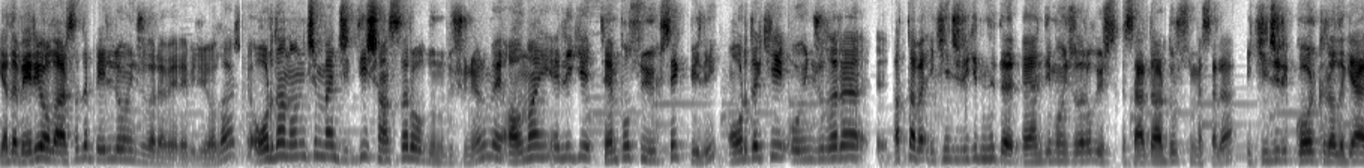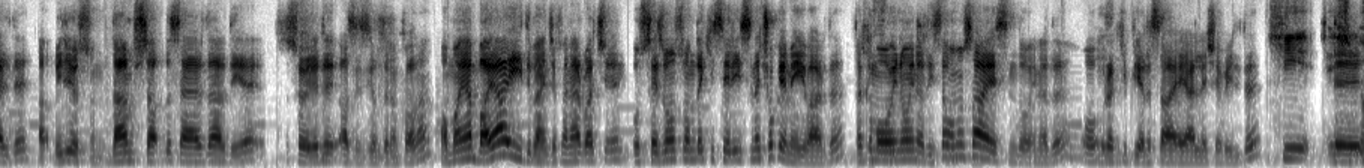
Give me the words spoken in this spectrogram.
Ya da veriyorlarsa da belli oyunculara verebiliyorlar. E, Oradan onun için ben ciddi şanslar olduğunu düşünüyorum ve Almanya Ligi temposu yüksek bir lig. Oradaki oyunculara e, hatta ben ikinci liginde de beğendiğim oyuncular oluyor işte. Serdar Dursun mesela. İkinci lig gol kralı geldi. Biliyorsun Darmstadtlı Serdar diye söyledi Aziz Yıldırım falan. Ama ya bayağı iyiydi bence Fenerbahçe'nin o sezon sonundaki serisinde çok emeği vardı. Takım Kesinlikle, oynadıysa onun sayesinde oynadı. O Kesinlikle. rakip yarı sahaya yerleşebildi. Ki e, Ee, şimdi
